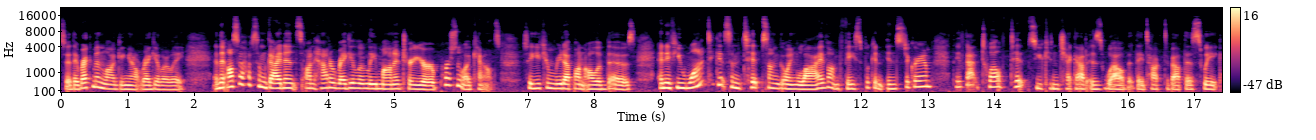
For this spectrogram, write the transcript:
So they recommend logging out regularly. And they also have some guidance on how to regularly monitor your personal accounts. So you can read up on all of those. And if you want to get some tips on going live on Facebook and Instagram, they've got 12 tips you can check out as well that they talked about this week.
